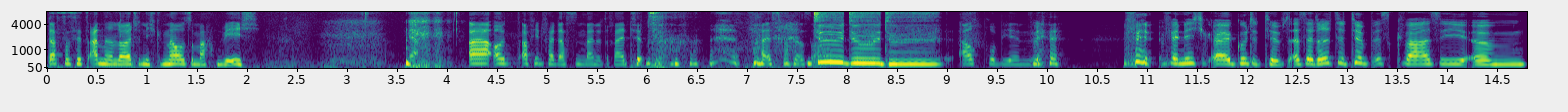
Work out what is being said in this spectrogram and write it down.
dass das jetzt andere Leute nicht genauso machen wie ich. Ja. äh, und auf jeden Fall, das sind meine drei Tipps. Falls man das du, du, du. auch probieren will. Finde find ich äh, gute Tipps. Also der dritte Tipp ist quasi, ähm,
